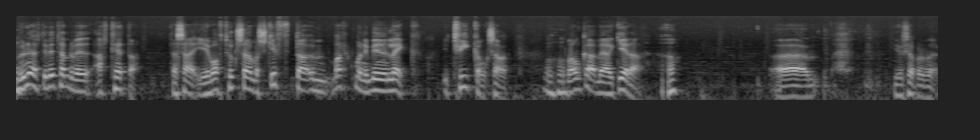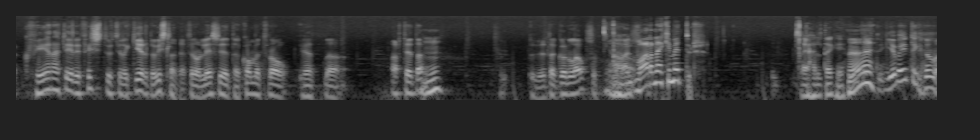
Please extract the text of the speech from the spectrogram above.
munið eftir viðtalinu við Arteta það sagði, ég hef oft hugsað um að skipta um markmann í miðun leik í tvígang sagðan, langaði mig að gera Já, um, ég hugsa bara hver ætli er fyrstur til að gera þetta á Íslandi eftir að lesa þetta komment frá hérna, Arteta? Mm. þetta Gunnlaugsson Já, en var hann ekki meittur? Ég held ekki. Nei, ég veit ekki það,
